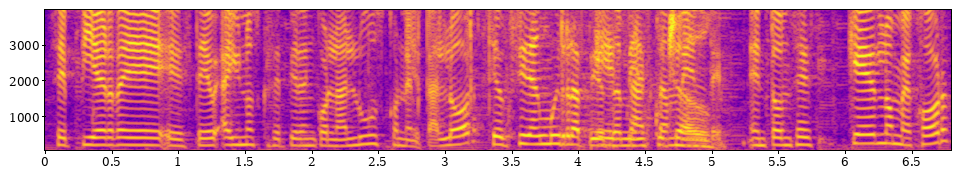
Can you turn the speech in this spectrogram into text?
se pierde, este, hay unos que se pierden con la luz, con el calor. Se oxidan muy rápido, también he escuchado. Entonces, ¿qué es lo mejor?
